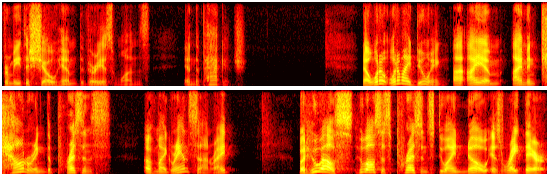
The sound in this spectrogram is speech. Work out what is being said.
for me to show him the various ones in the package. Now, what, what am I doing? I, I am I'm encountering the presence of my grandson, right? But who else? Who else's presence do I know is right there?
